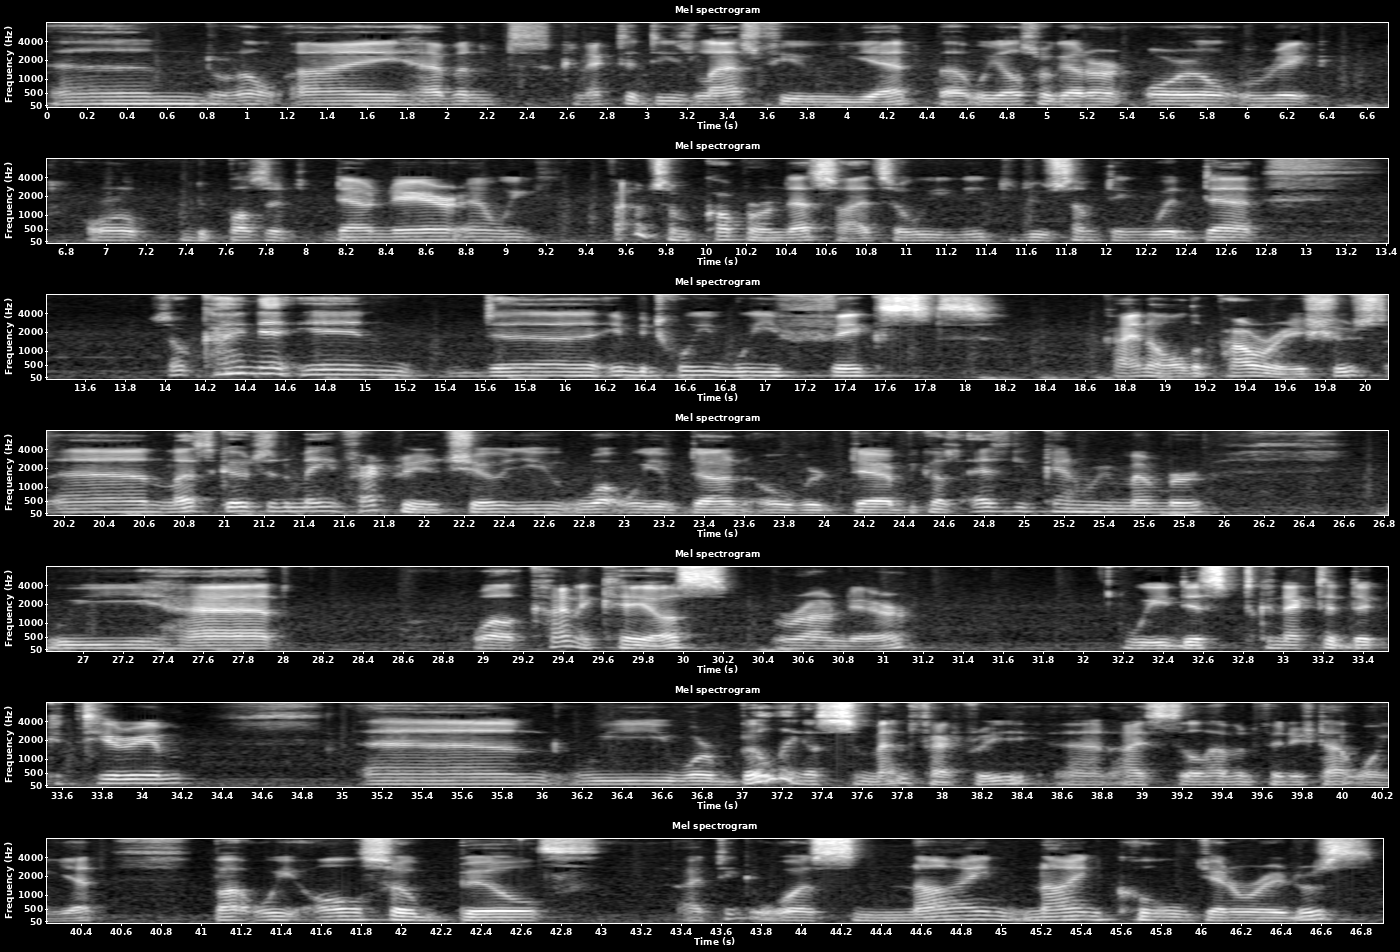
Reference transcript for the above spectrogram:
And, well, I haven't connected these last few yet, but we also got our oil rig, oil deposit down there, and we found some copper on that side, so we need to do something with that. So kind of in the in between we fixed kind of all the power issues and let's go to the main factory and show you what we've done over there because as you can remember we had well kind of chaos around there. We disconnected the caterium and we were building a cement factory and I still haven't finished that one yet but we also built I think it was nine nine coal generators.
